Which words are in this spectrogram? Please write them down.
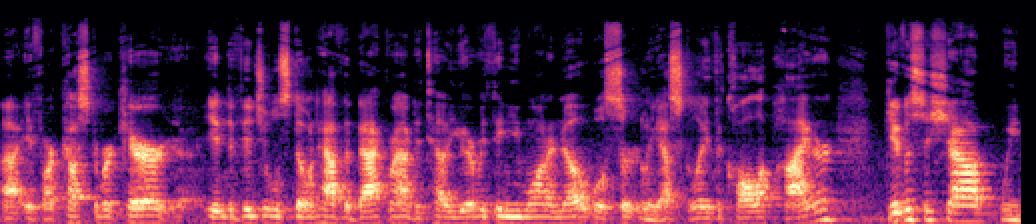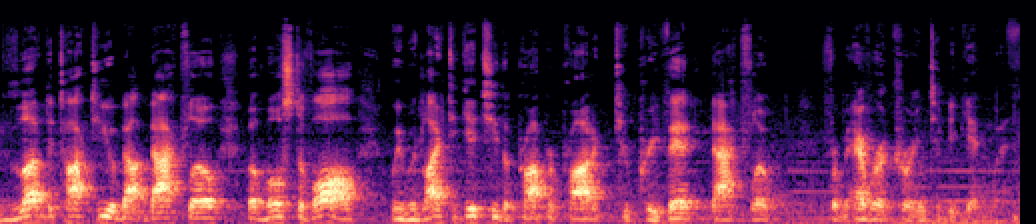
Uh, if our customer care individuals don't have the background to tell you everything you want to know, we'll certainly escalate the call up higher. Give us a shout. We'd love to talk to you about backflow, but most of all, we would like to get you the proper product to prevent backflow from ever occurring to begin with.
